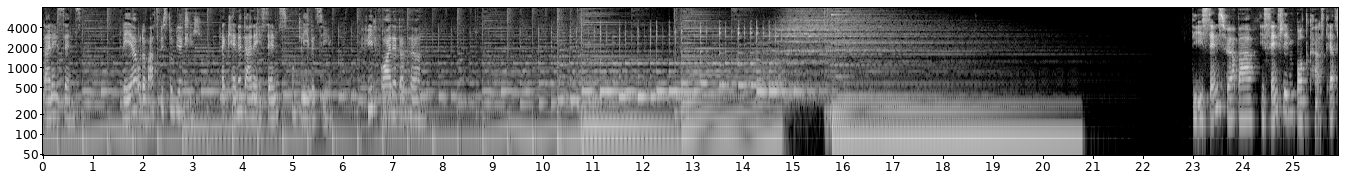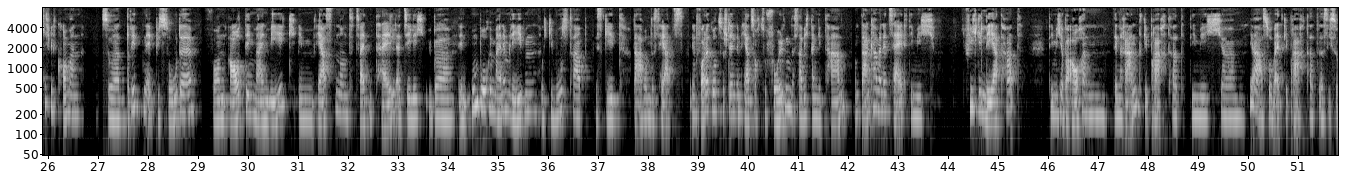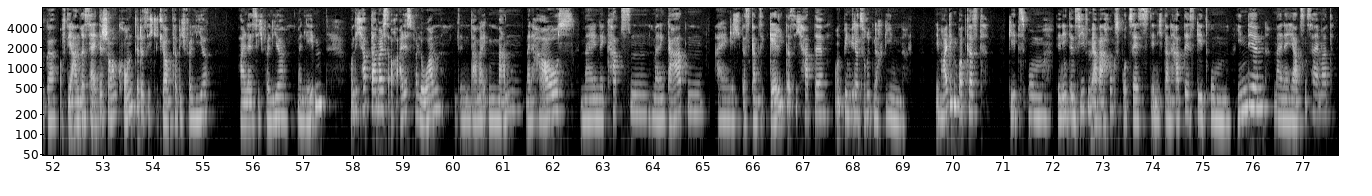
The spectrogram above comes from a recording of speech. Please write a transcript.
deine Essenz. Wer oder was bist du wirklich? Erkenne deine Essenz und lebe sie. Viel Freude beim Hören. Die Essenz hörbar Essenzleben Podcast. Herzlich willkommen zur dritten Episode von Outing Mein Weg. Im ersten und zweiten Teil erzähle ich über den Umbruch in meinem Leben, wo ich gewusst habe, es geht darum, das Herz in den Vordergrund zu stellen, dem Herz auch zu folgen. Das habe ich dann getan. Und dann kam eine Zeit, die mich viel gelehrt hat, die mich aber auch an den Rand gebracht hat, die mich ähm, ja so weit gebracht hat, dass ich sogar auf die andere Seite schauen konnte, dass ich geglaubt habe, ich verliere alles, ich verliere mein Leben. Und ich habe damals auch alles verloren, den damaligen Mann, mein Haus, meine Katzen, meinen Garten, eigentlich das ganze Geld, das ich hatte und bin wieder zurück nach Wien. Im heutigen Podcast geht es um den intensiven Erwachungsprozess, den ich dann hatte. Es geht um Indien, meine Herzensheimat,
